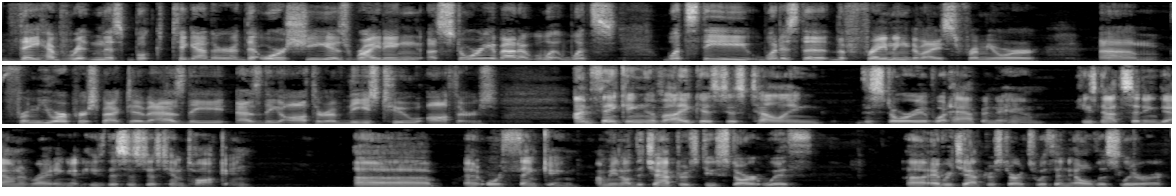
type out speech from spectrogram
They have written this book together that, or she is writing a story about it? What, what's what's the what is the the framing device from your um, from your perspective as the as the author of these two authors? I'm thinking of ike as just telling the story of what happened to him. He's not sitting down and writing it. He's this is just him talking uh, or thinking. I mean the chapters do start with uh, every chapter starts with an elvis lyric.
